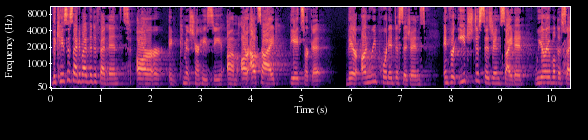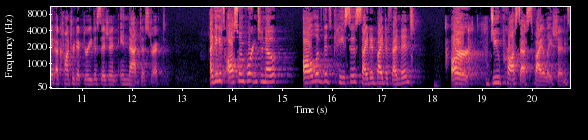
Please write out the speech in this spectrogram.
The cases cited by the defendants are, Commissioner Hasty, um, are outside the Eighth Circuit. They're unreported decisions, and for each decision cited, we are able to cite a contradictory decision in that district. I think it's also important to note all of the cases cited by defendant are due process violations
